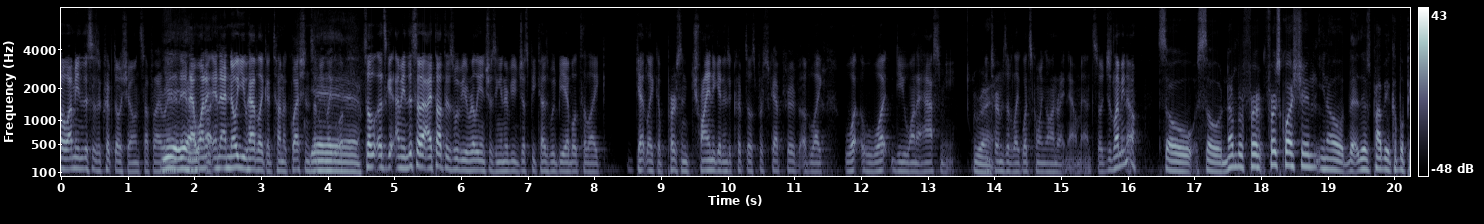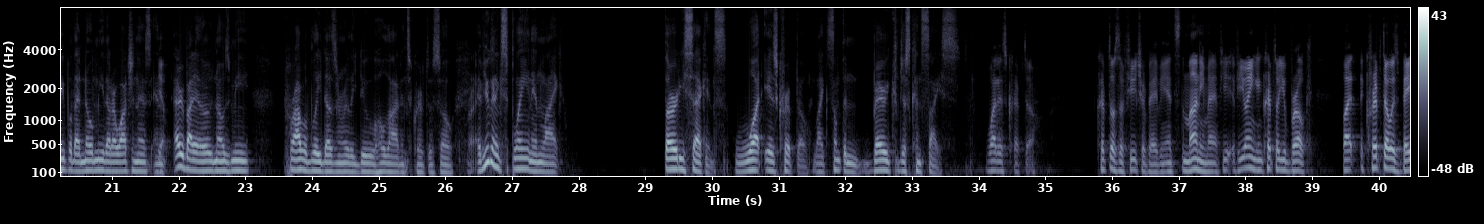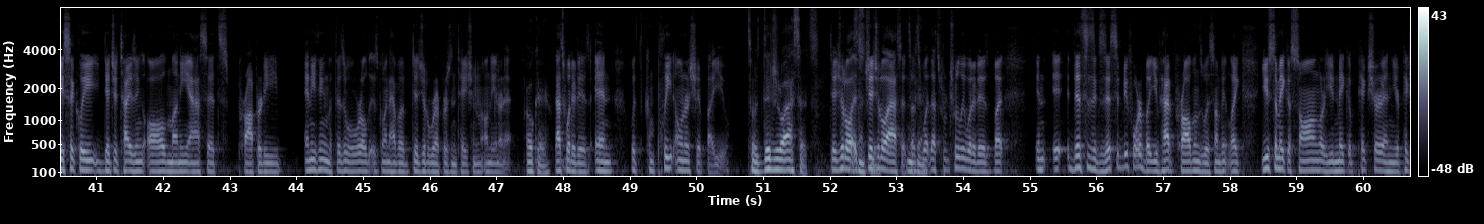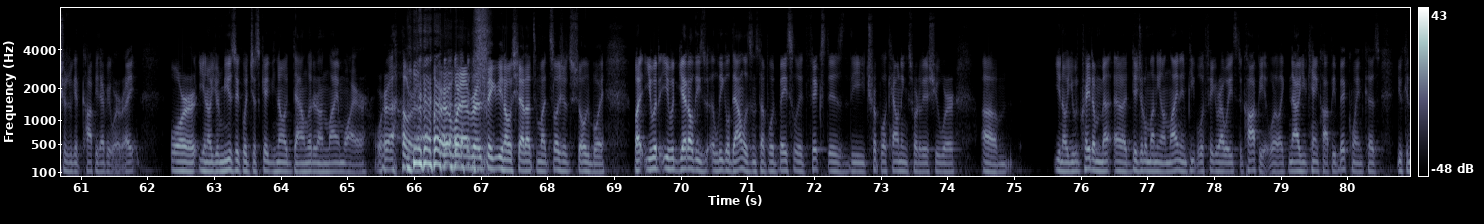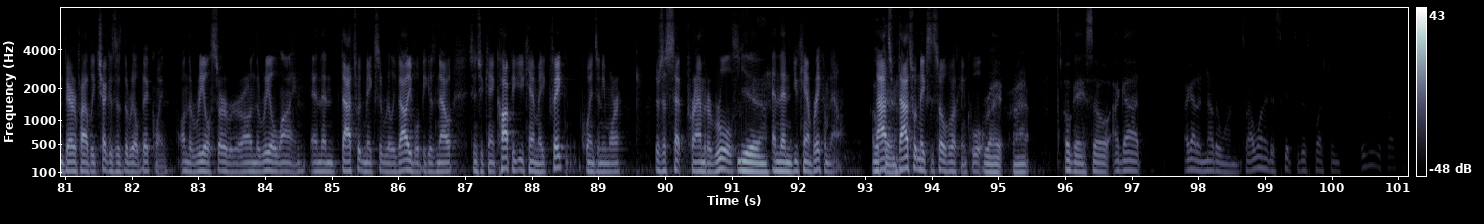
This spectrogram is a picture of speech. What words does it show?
So I mean, this is a crypto show and stuff, right? Yeah, and, yeah, and I want and I know you have like a ton of questions. I Yeah, mean, like, yeah, yeah. so let's get. I mean, this I thought this would be a really interesting interview just because we'd be able to like get like a person trying to get into crypto's perspective of like what what do you want to ask me in terms of like what's going on right now, man. So just let me know. So so number fir- first question, you know, th- there's probably a couple people that know me that are watching this, and Yep. everybody that knows me probably doesn't really do a whole lot into crypto. So Right. if you can explain in like 30 seconds what is crypto, like something very just concise. What is crypto? Crypto's the future, baby. It's the money, man. If you if you ain't in crypto, you broke. But crypto is basically digitizing all money, assets, property, anything in the physical world is going to have a digital representation on the internet. Okay, That's what it is, and with complete ownership by you. so it's digital assets. Digital, it's digital assets. That's Okay. what that's truly what it is. But in it, this has existed before, but you've had problems with something like you used to make a song or you'd make a picture and your pictures would get copied everywhere, right? Or you know your music would just get you know downloaded on LimeWire or or, or wherever. Big you know shout out to my social Soulja Boy, but you would you would get all these illegal downloads and stuff. What basically it fixed is the triple accounting sort of issue where. Um, you know, you would create a, uh, digital money online, and people would figure out ways to copy it. Where like now you can't copy Bitcoin because you can verifiably check this is the real Bitcoin on the real server or on the real line, and then that's what makes it really valuable because now since you can't copy, you can't make fake coins anymore. There's a set parameter rules, Yeah. and then you can't break them now. okay. That's that's what makes it so fucking cool. Right, right. Okay, so I got I got another one. So I wanted to skip to this question. This is a question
